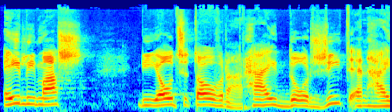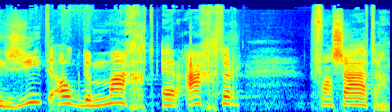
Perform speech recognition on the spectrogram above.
Elimas, die Joodse tovenaar. Hij doorziet en hij ziet ook de macht erachter van Satan.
